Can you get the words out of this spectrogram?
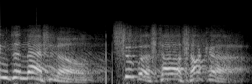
International Superstar Soccer.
